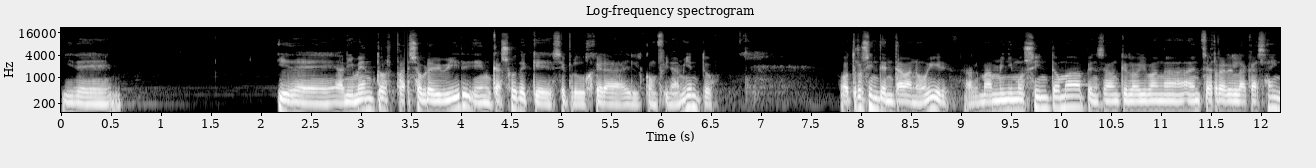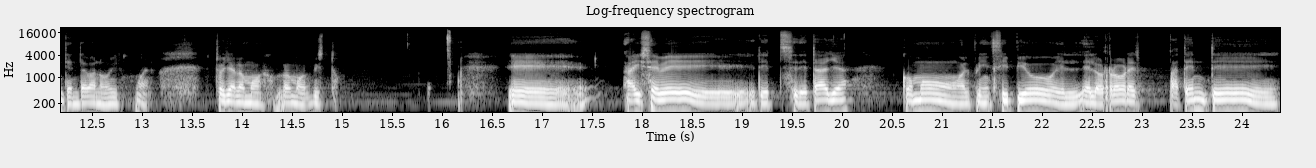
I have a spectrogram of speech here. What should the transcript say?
y de alimentos para sobrevivir en caso de que se produjera el confinamiento. Otros intentaban huir. Al más mínimo síntoma pensaban que lo iban a encerrar en la casa e intentaban huir. Bueno, esto ya lo hemos, lo hemos visto. Eh, ahí se ve, se detalla cómo al principio el, horror es patente,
